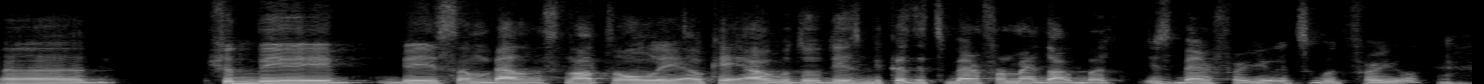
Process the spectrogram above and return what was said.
uh, should be be some balance. Not only okay, I will do this because it's better for my dog, but it's better for you. It's good for you. Mhm.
